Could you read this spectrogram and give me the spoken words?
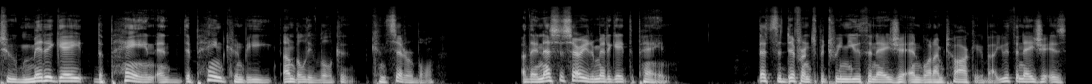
to mitigate the pain? And the pain can be unbelievable, considerable. Are they necessary to mitigate the pain? That's the difference between euthanasia and what I'm talking about. Euthanasia is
